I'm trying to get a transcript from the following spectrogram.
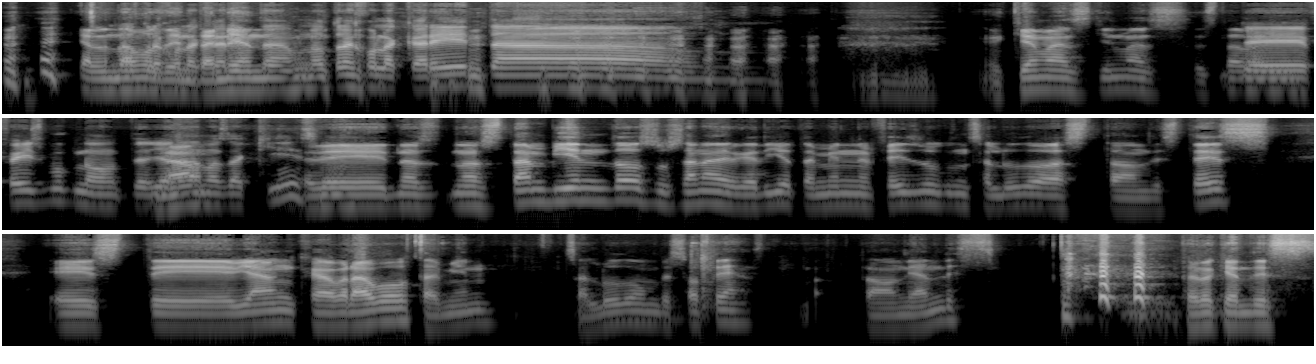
ya lo No andamos trajo, la ventaneando. careta, no trajo la careta. ¿Qué más? ¿Quién más? Estaba de ahí? Facebook, no, de- ya No, nada más de aquí. sí. De- nos, nos están viendo Susana Delgadillo también en Facebook. Un saludo hasta donde estés. Este, Bianca Bravo también. Saludo, un besote hasta donde andes. Espero que andes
